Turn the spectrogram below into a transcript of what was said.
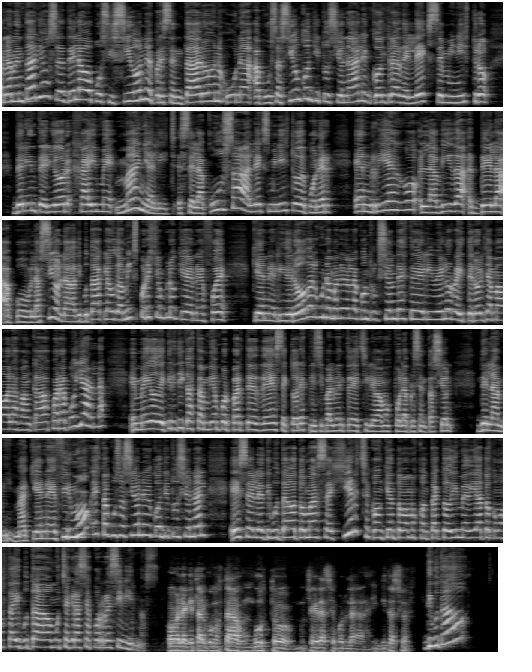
Parlamentarios de la oposición presentaron una acusación constitucional en contra del ex ministro del Interior, Jaime Mañalich. Se le acusa al ex ministro de poner en riesgo la vida de la población. La diputada Claudia Mix, por ejemplo, quien fue quien lideró de alguna manera la construcción de este libelo, reiteró el llamado a las bancadas para apoyarla, en medio de críticas también por parte de sectores, principalmente de Chile Vamos, por la presentación de la misma. Quien eh, firmó esta acusación eh, constitucional es el diputado Tomás Hirsch, con quien tomamos contacto de inmediato. ¿Cómo está, diputado? Muchas gracias por recibirnos. Hola, ¿qué tal? ¿Cómo estás? Un gusto. Muchas gracias por la invitación. Diputado,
